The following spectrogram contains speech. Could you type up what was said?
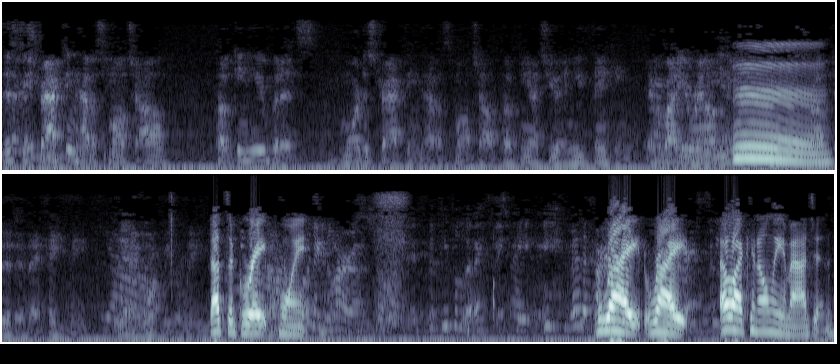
it's distracting to have a small child poking you, but it's more distracting to have a small child poking at you and you thinking everybody around me is being Mm. disrupted and they hate me and they want me to leave. That's a great point. don't ignore our own children. It's the people that I think hate me. Right, right. Oh, I can only imagine.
